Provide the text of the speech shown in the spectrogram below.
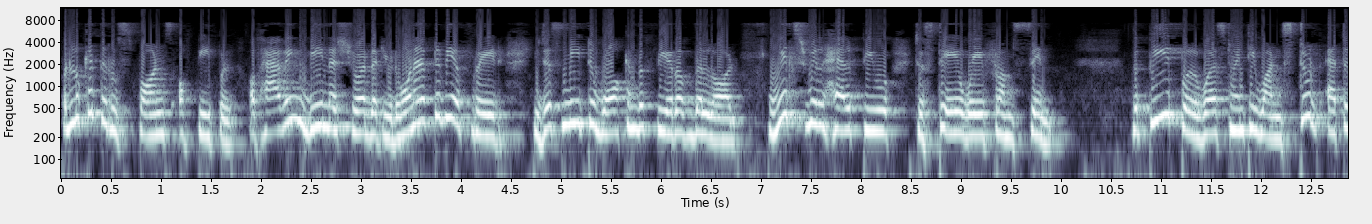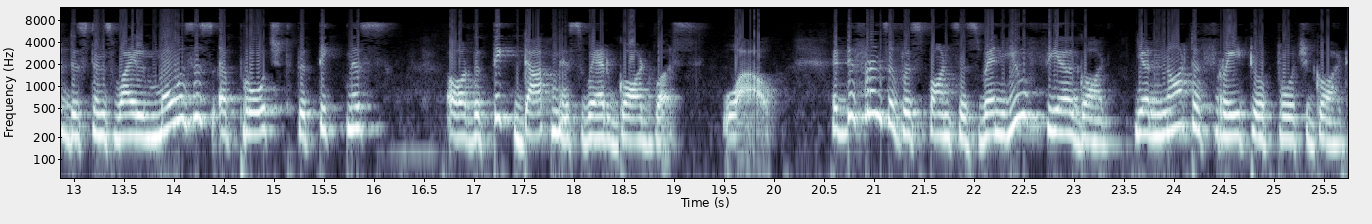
But look at the response of people of having been assured that you don't have to be afraid. You just need to walk in the fear of the Lord, which will help you to stay away from sin. The people, verse 21, stood at a distance while Moses approached the thickness or the thick darkness where God was. Wow. A difference of responses. When you fear God, you're not afraid to approach God.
